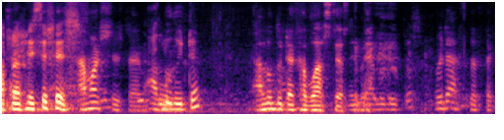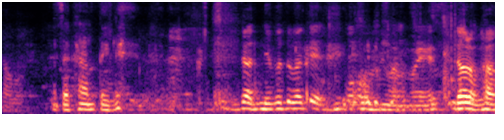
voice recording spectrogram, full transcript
আপনার? হয়েছে শেষ? আমার শেষ ভাই। আলু দুইটা? আলু দুটা খাব আস্তে আস্তে ভাই। ওইটা আস্তে আস্তে খাব। আচ্ছা খান তাইলে। নিব তোমাকে? ধরো খাও।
